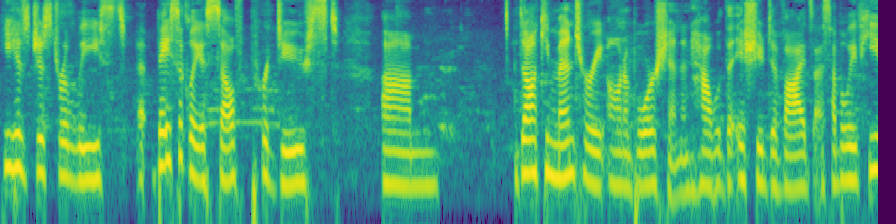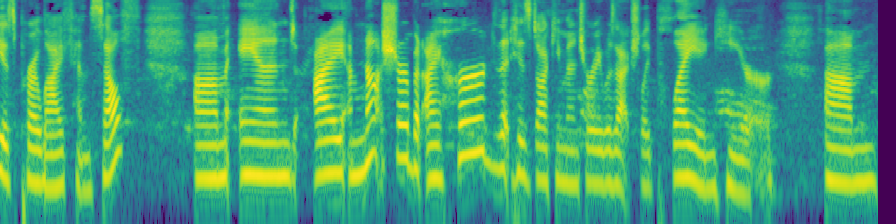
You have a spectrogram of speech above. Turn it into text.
He has just released uh, basically a self-produced um, documentary on abortion and how the issue divides us. I believe he is pro-life himself. Um, and I am not sure, but I heard that his documentary was actually playing here. Um,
